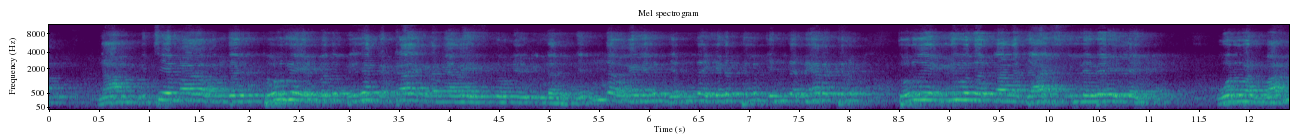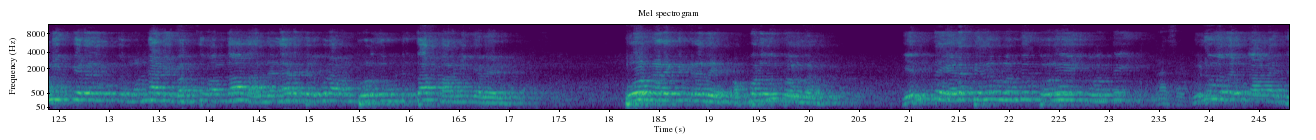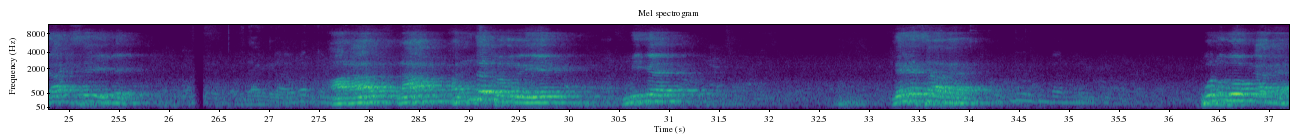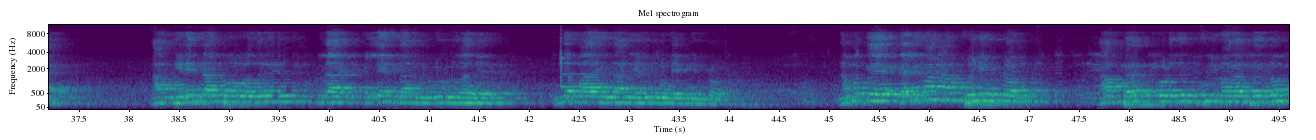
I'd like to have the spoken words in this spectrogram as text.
நாம் நிச்சயமாக வந்து தொழுகை என்பது மிக கட்டாய கடமையாக இருந்து கொண்டிருக்கின்றது. எந்த வகையிலும் எந்த இடத்திலும் எந்த நேரத்திலும் தொழுகை விடுவதற்கான ஜாய்ஸ் இல்லவே இல்லை. ஒருவன் மரணிக்கிறதுக்கு முன்னாடி பக்து வந்தால் அந்த நேரத்தில் கூட அவன் தொழுது விட்டுத்தான் மரணிக்க வேண்டும். போர் நடக்கின்றது அப்பொழுது தொழுதல். எந்த இடத்திலும் வந்து தொழுகைக்கு வந்து விடுவதற்கான ஜாய்ஸே இல்லை. ஆனால் நாம் அந்த தொழுகையை மிக லேசாக பொதுபோக்காக நினைத்தால் போவது இல்லை இல்லை என்றால் விட்டு விடுவது இந்த மாதிரி தான் எழுந்து கொண்டிருக்கின்றோம். நமக்கு கலிமா நாம் சொல்லிவிட்டோம். நாம் பிறக்கும் பொழுது முஸ்லீமாக பிறந்தோம்.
